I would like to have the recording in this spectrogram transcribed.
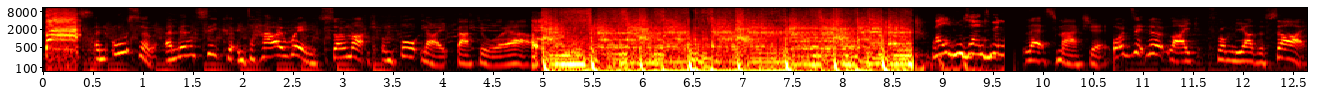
and also a little secret into how I win so much on Fortnite Battle Royale. Ladies and gentlemen, Let's smash it. What does it look like from the other side?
